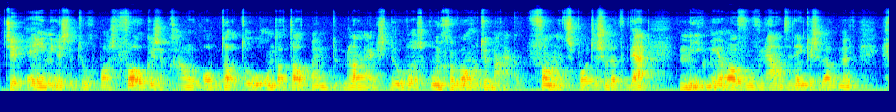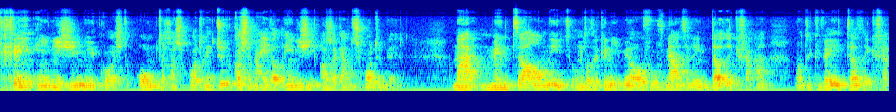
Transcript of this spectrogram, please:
tip 1 eerst heb toegepast, focus heb gehouden op dat doel, omdat dat mijn belangrijkste doel was, een gewoonte maken van het sporten, zodat ik daar niet meer over hoef na te denken, zodat het me geen energie meer kost om te gaan sporten. Natuurlijk kost het mij wel energie als ik aan het sporten ben. Maar mentaal niet, omdat ik er niet meer over hoef na te denken dat ik ga, want ik weet dat ik ga.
